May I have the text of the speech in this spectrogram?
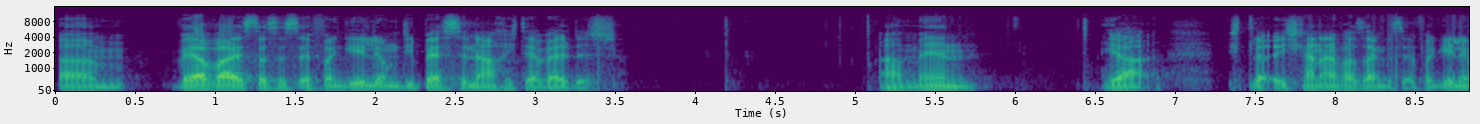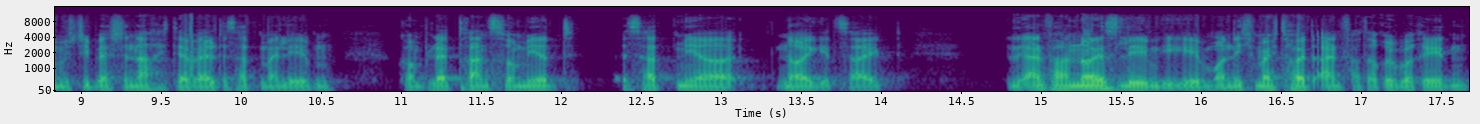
Ähm, wer weiß, dass das Evangelium die beste Nachricht der Welt ist? Amen. Ja, ich, ich kann einfach sagen, das Evangelium ist die beste Nachricht der Welt. Es hat mein Leben komplett transformiert. Es hat mir neu gezeigt, einfach ein neues Leben gegeben. Und ich möchte heute einfach darüber reden,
